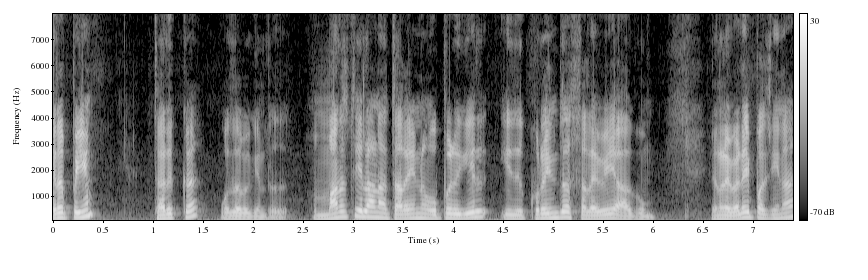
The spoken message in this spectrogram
இறப்பையும் தடுக்க உதவுகின்றது. மரத்திலான தரையின் ஒப்பிடுகையில் இது குறைந்த செலவே ஆகும். இதனுடைய விலை பார்த்தீங்கன்னா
